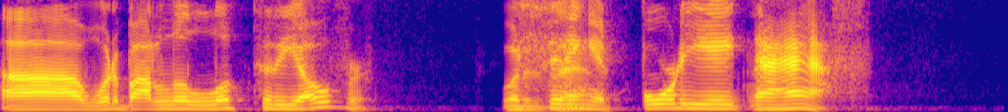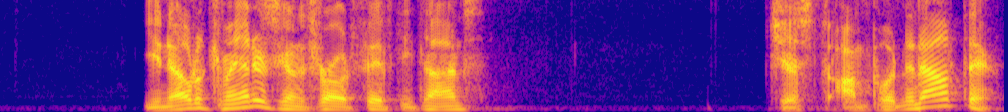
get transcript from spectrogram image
uh, what about a little look to the over? what is sitting that? at 48 and a half. You know the commander's going to throw it 50 times. Just, I'm putting it out there.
